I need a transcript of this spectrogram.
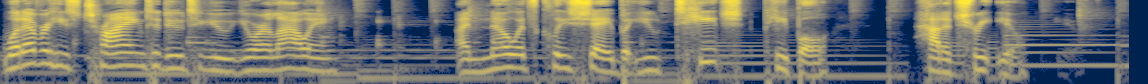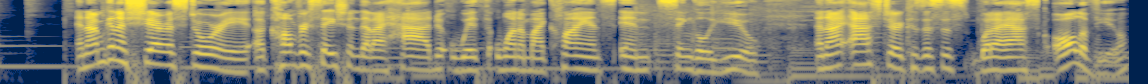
Whatever he's trying to do to you, you're allowing. I know it's cliche, but you teach people how to treat you. And I'm going to share a story, a conversation that I had with one of my clients in Single You. And I asked her, because this is what I ask all of you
